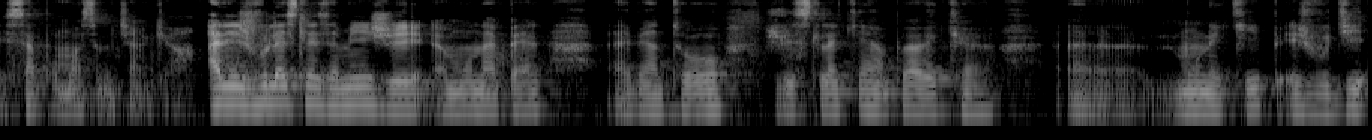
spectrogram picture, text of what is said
Et ça, pour moi, ça me tient à cœur. Allez, je vous laisse les amis. J'ai mon appel. À bientôt. Je vais slacker un peu avec... Euh, euh, mon équipe et je vous dis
